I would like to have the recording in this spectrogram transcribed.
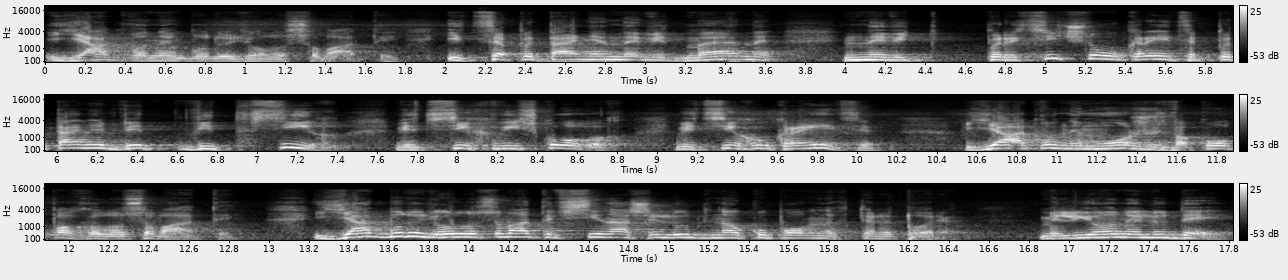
як вони будуть голосувати? І це питання не від мене, не від пересічного українця, питання від, від всіх, від всіх військових, від всіх українців. Як вони можуть в окопах голосувати? Як будуть голосувати всі наші люди на окупованих територіях? Мільйони людей.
